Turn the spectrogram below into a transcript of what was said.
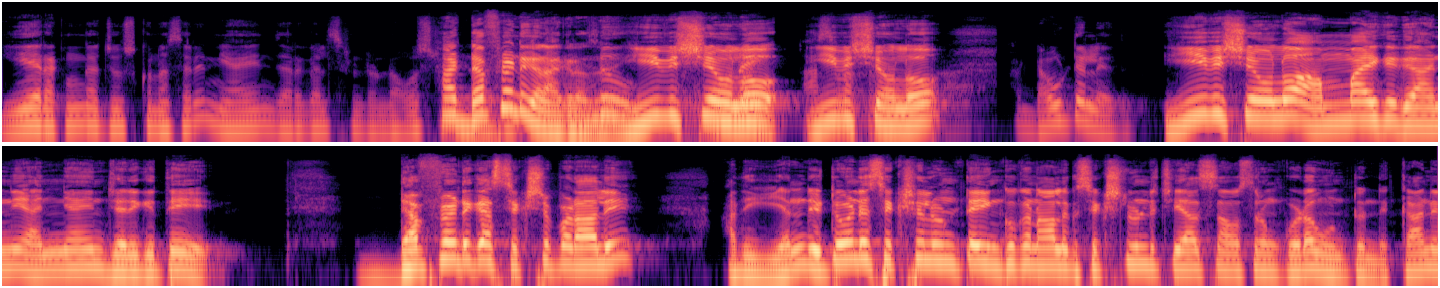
ఏ రకంగా చూసుకున్నా సరే న్యాయం జరగాల్సినటువంటి అవసరం డెఫినెట్గా నాగరాజ్ గారు ఈ విషయంలో ఈ విషయంలో డౌటే లేదు. ఈ విషయంలో అమ్మాయికి కానీ అన్యాయం జరిగితే డెఫినెట్గా శిక్ష పడాలి. అది ఎంత ఎటువంటి శిక్షలు ఉంటే ఇంకొక నాలుగు శిక్షలు ఉండి చేయాల్సిన అవసరం కూడా ఉంటుంది. కానీ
